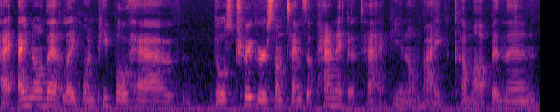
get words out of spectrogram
I, I know that like when people have those triggers, sometimes a panic attack, you know, might come up and then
